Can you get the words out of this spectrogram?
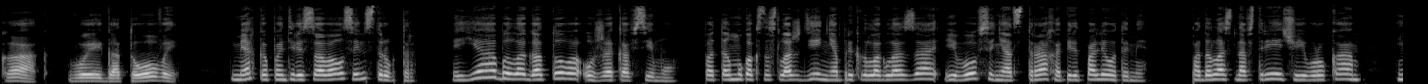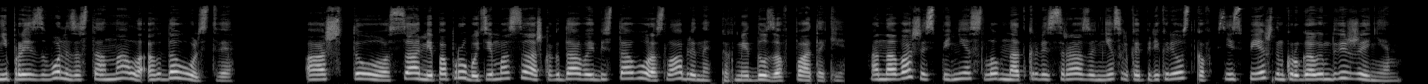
как? Вы готовы?» Мягко поинтересовался инструктор. Я была готова уже ко всему, потому как с наслаждением прикрыла глаза и вовсе не от страха перед полетами. Подалась навстречу его рукам непроизвольно застонала от удовольствия, «А что, сами попробуйте массаж, когда вы без того расслаблены, как медуза в патоке. А на вашей спине словно открылись сразу несколько перекрестков с неспешным круговым движением».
